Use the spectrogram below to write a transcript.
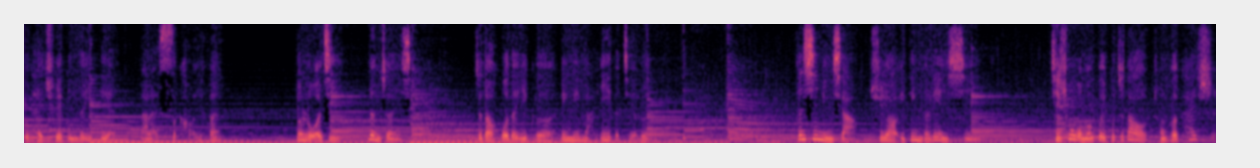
不太确定的一点拿来思考一番，用逻辑论证一下，直到获得一个令你满意的结论。分析冥想需要一定的练习。起初我们会不知道从何开始。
